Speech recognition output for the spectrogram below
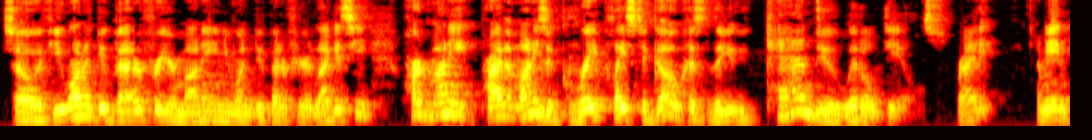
So if you want to do better for your money and you want to do better for your legacy, hard money, private money is a great place to go because you can do little deals, right? I mean,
